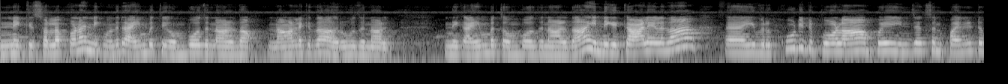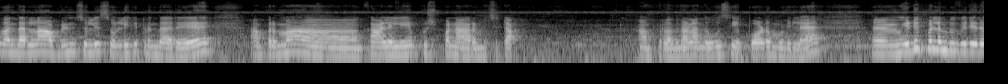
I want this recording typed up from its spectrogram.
இன்றைக்கி சொல்லப்போனால் இன்றைக்கி வந்துட்டு ஐம்பத்தி ஒம்பது நாள் தான். நாளைக்கு தான் அறுபது நாள். இன்றைக்கி ஐம்பத்தொம்போது நாள் தான். இன்றைக்கி காலையில் தான் இவர் கூட்டிகிட்டு போகலாம் போய் இன்ஜெக்ஷன் பண்ணிட்டு வந்துடலாம் அப்படின்னு சொல்லி சொல்லிக்கிட்டு இருந்தார். அப்புறமா காலையிலேயே புஷ் பண்ண ஆரம்பிச்சிட்டா. அப்புறம் அதனால் அந்த ஊசியை போட முடியல. இடுப்பெலும்பு விரிகிற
